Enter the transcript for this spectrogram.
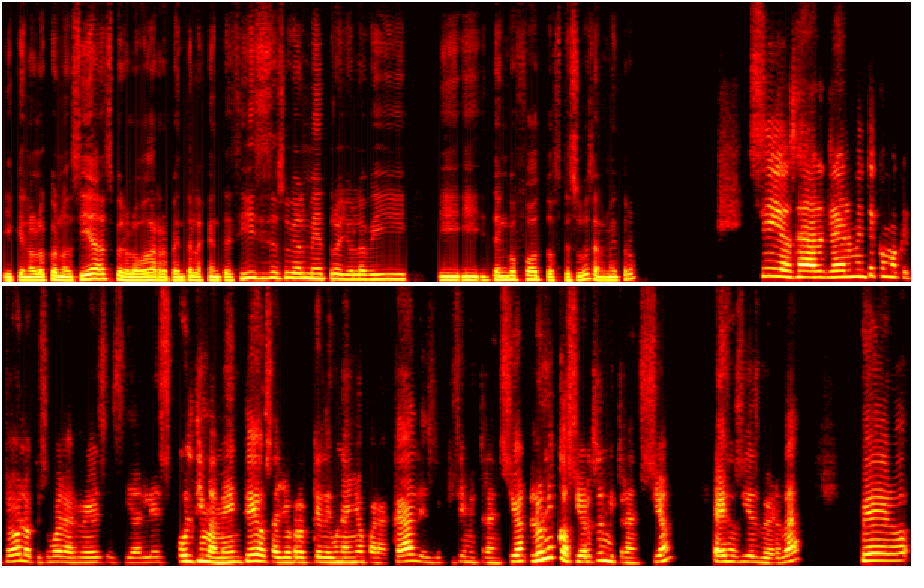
y que no lo conocías, pero luego de repente la gente, sí, sí se subió al metro, yo la vi y, y tengo fotos. ¿Te subes al metro? Sí, o sea, realmente como que todo lo que subo a las redes sociales últimamente, o sea, yo creo que de un año para acá, desde que hice mi transición, lo único cierto es mi transición, eso sí es verdad, pero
